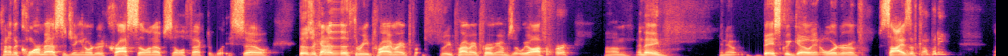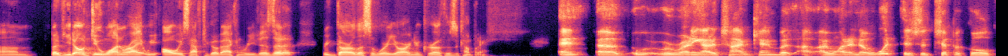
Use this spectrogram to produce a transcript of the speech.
kind of the core messaging in order to cross sell and upsell effectively. So those are kind of the three primary three primary programs that we offer, um, and they, you know, basically go in order of size of company. Um, but if you don't do one right, we always have to go back and revisit it, regardless of where you are in your growth as a company. And uh, we're running out of time, Ken, but I, I want to know what is the typical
